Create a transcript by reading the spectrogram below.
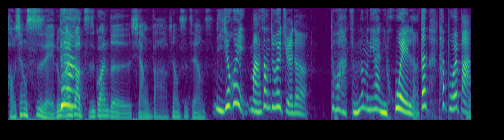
好像是哎，如果按照直观的想法，好像是这样子。你就会马上就会觉得，对哇，怎么那么厉害？你会了，但他不会把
